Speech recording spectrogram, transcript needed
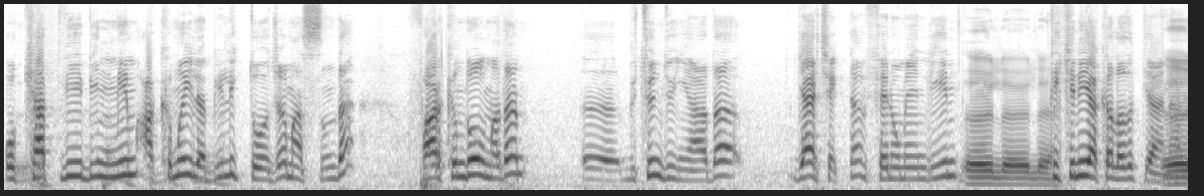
O Katwib'in mim akımıyla birlikte hocam aslında farkında olmadan e, bütün dünyada gerçekten fenomenliğin öyle öyle. pikini yakaladık yani. Öyle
